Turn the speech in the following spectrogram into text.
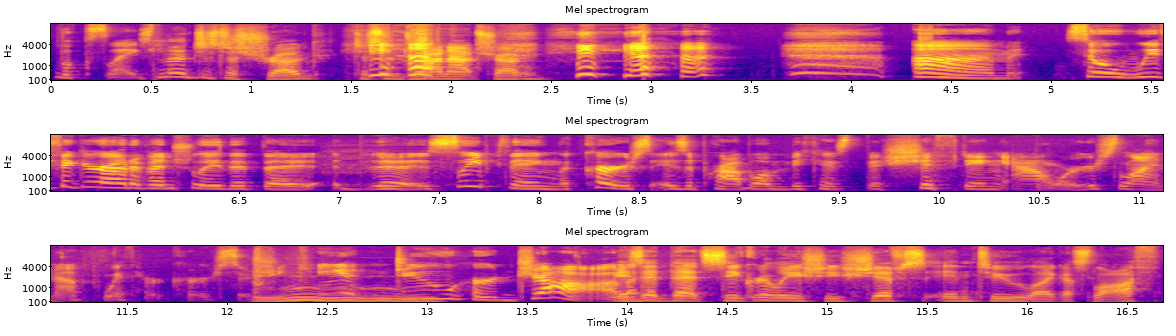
looks like. Isn't that just a shrug? Just a drawn out shrug? Um, so we figure out eventually that the the sleep thing, the curse, is a problem because the shifting hours line up with her curse, so she can't do her job. Is it that secretly she shifts into like a sloth?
